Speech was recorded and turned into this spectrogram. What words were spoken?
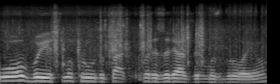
О, вийшло, круто. Так, перезаряджуємо зброю.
